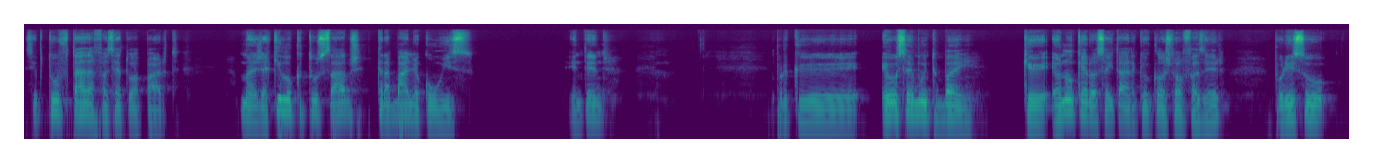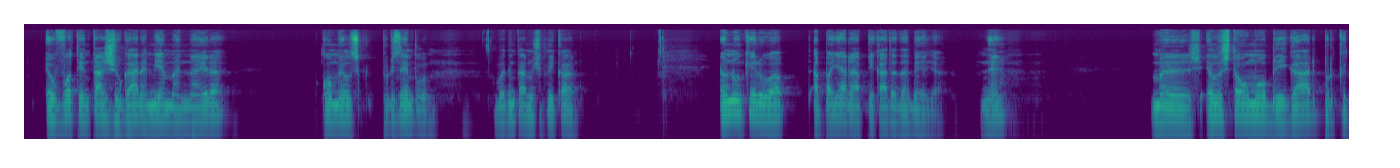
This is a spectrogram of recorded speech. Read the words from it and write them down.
Se tu estás a fazer a tua parte, mas aquilo que tu sabes, trabalha com isso, entende? Porque eu sei muito bem que eu não quero aceitar aquilo que eles estão a fazer, por isso eu vou tentar jogar a minha maneira como eles, por exemplo, vou tentar me explicar. Eu não quero apanhar a picada da abelha, né? Mas eles estão a me obrigar porque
